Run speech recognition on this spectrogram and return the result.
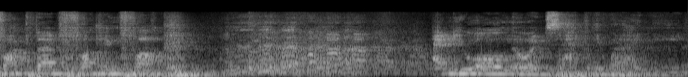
Fuck that fucking fuck. And you all know exactly what I mean.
